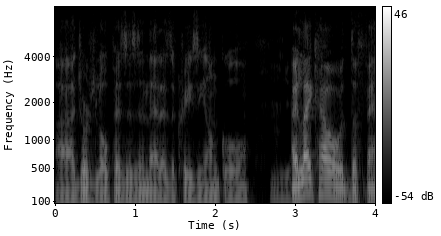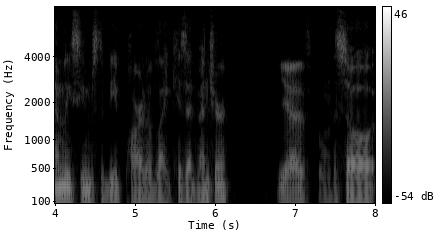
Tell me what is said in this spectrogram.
Uh, George Lopez is in that as the crazy uncle. Yeah. I like how the family seems to be part of like his adventure. Yeah, that's cool. So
